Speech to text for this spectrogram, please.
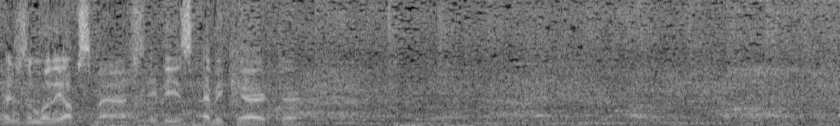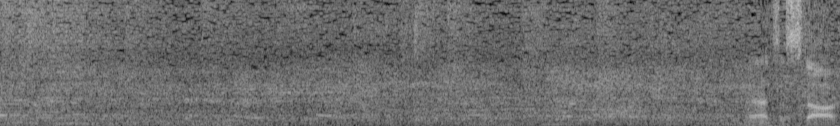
Catches him with the up smash. DD's heavy character. That's a stock.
